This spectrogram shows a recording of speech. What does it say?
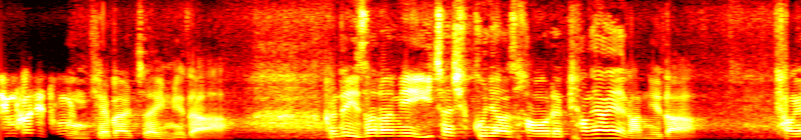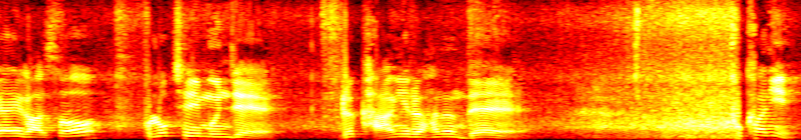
지금까지 통 음, 개발자입니다. 그런데 이 사람이 2019년 4월에 평양에 갑니다. 평양에 가서 블록체인 문제를 강의를 하는데 북한이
